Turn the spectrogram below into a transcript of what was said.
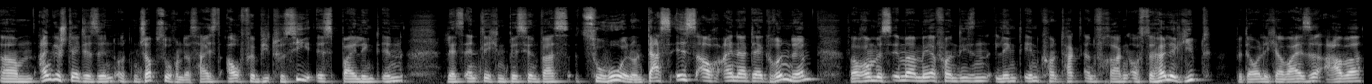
ähm, Angestellte sind und einen Job suchen. Das heißt, auch für B2C ist bei LinkedIn letztendlich ein bisschen was zu holen. Und das ist auch einer der Gründe, warum es immer mehr von diesen LinkedIn-Kontaktanfragen aus der Hölle gibt bedauerlicherweise, aber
